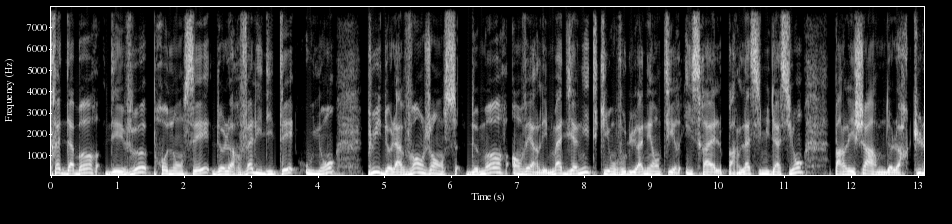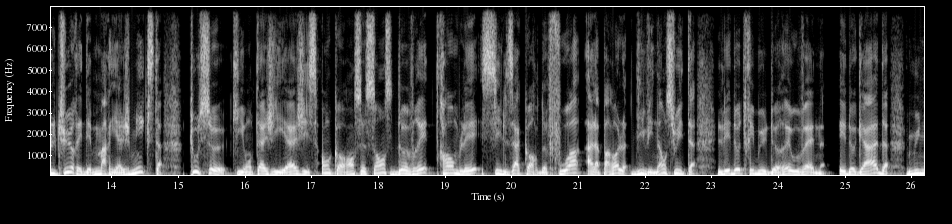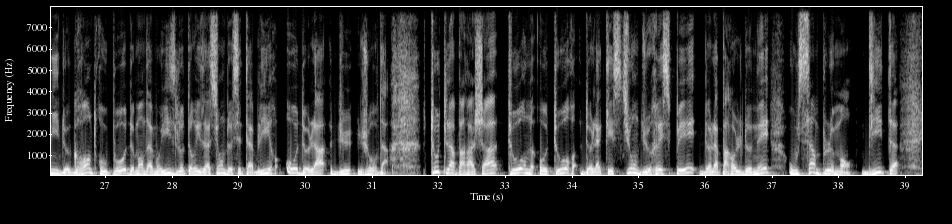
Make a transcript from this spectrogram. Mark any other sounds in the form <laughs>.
traite d'abord des vœux prononcés, de leur validité ou non, puis de la vengeance de mort envers les Madianites qui ont voulu anéantir Israël par l'assimilation, par les charmes de leur culture et des mariages mixtes. Tous ceux qui ont agi et agissent encore en ce sens devraient trembler s'ils accordent foi à la parole divine. Ensuite, les deux tribus de Réhouven et de Gad, munis de grands troupeaux, demandent à Moïse l'autorisation de s'établir au-delà du Jourdain. Toute la paracha tourne autour de la question du respect de la parole donnée ou simplement dite,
